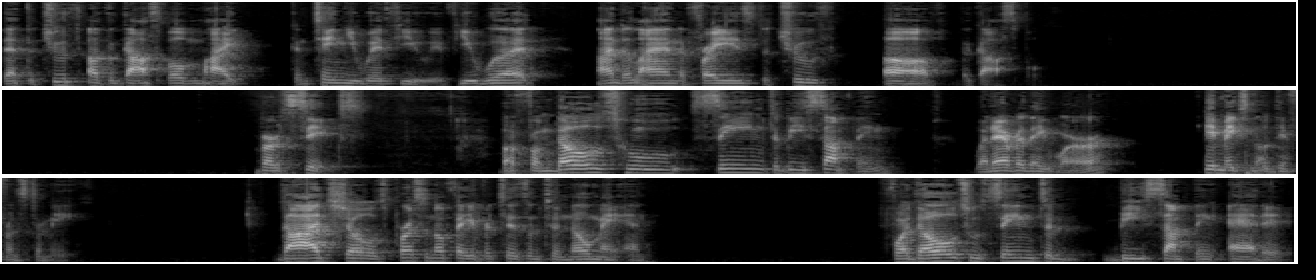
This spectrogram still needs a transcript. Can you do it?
that the truth of the gospel might continue with you. If you would underline the phrase, the truth of the gospel. Verse 6 But from those who seem to be something, whatever they were, it makes no difference to me. God shows personal favoritism to no man. For those who seem to be something added,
